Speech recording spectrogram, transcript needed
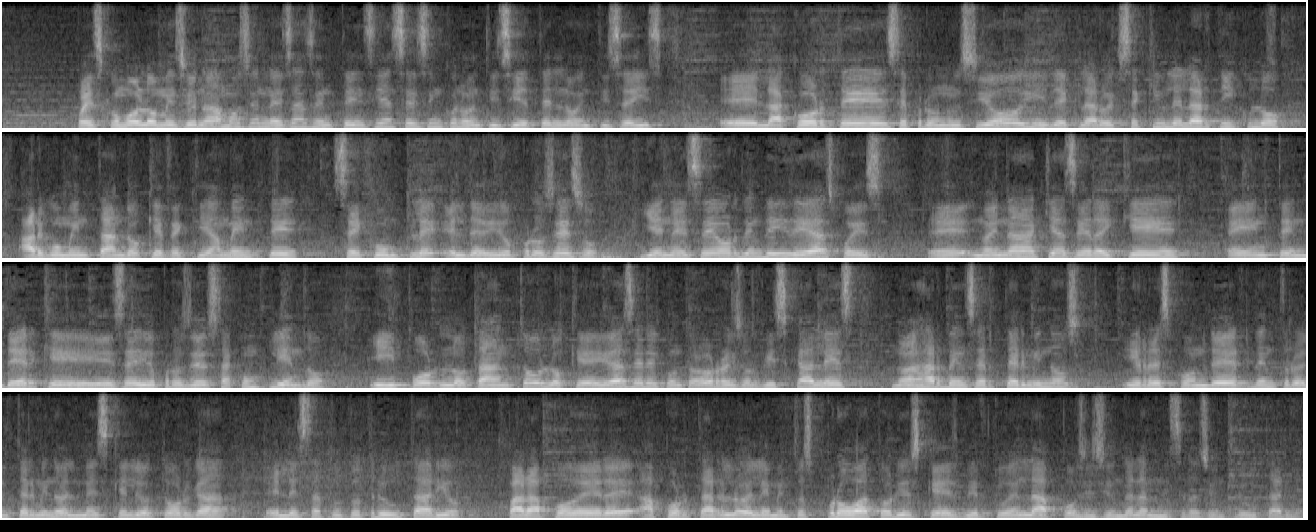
Pues como lo mencionábamos en esa sentencia C597 del 96, eh, la Corte se pronunció y declaró exequible el artículo argumentando que efectivamente se cumple el debido proceso. Y en ese orden de ideas, pues eh, no hay nada que hacer, hay que entender que ese debido proceso está cumpliendo y por lo tanto lo que debe hacer el Contralor Revisor Fiscal es no dejar vencer términos y responder dentro del término del mes que le otorga el Estatuto Tributario para poder eh, aportar los elementos probatorios que desvirtúen la posición de la Administración Tributaria.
